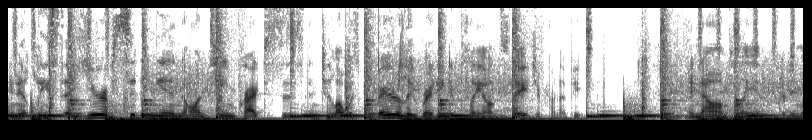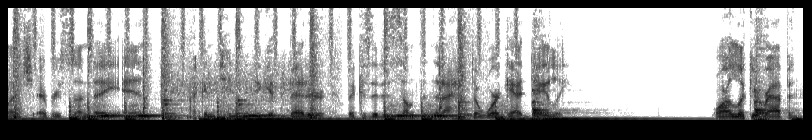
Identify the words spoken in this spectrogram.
and at least a year of sitting in on team practices until I was barely ready to play on stage in front of people. And now I'm playing pretty much every Sunday, and I continue to get better because it is something that I have to work at daily. Or I look at rapping.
